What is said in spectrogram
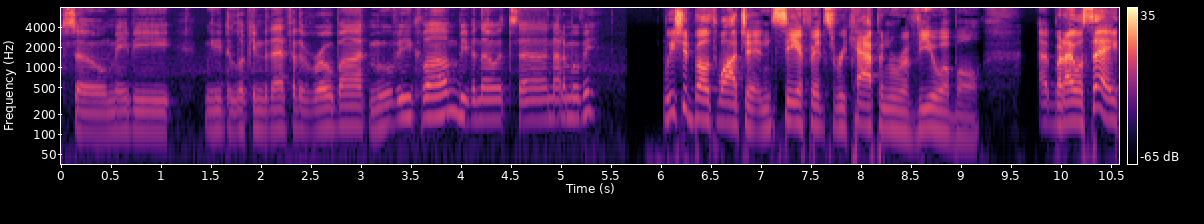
So maybe we need to look into that for the Robot Movie Club, even though it's uh, not a movie. We should both watch it and see if it's recap and reviewable. Uh, but I will say,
